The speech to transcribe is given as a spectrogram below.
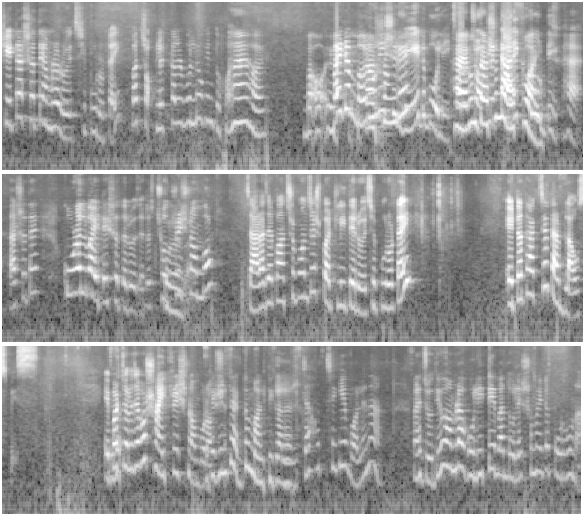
সেটার সাথে আমরা রয়েছি পুরোটাই বা চকলেট কালার বললেও কিন্তু হয়। হ্যাঁ হয়। বা এটা তার রেড বলি হ্যাঁ এবং তার সঙ্গে অফ হোয়াইট হ্যাঁ তার সাথে কোরাল হোয়াইটের সাথে রয়েছে এটা ছত্রিশ white। নম্বর চার হাজার পাঁচশো পঞ্চাশ পাটলিতে রয়েছে পুরোটাই। এটা থাকছে তার ব্লাউজ পিস এবার চলে যাব নম্বর কিন্তু একদম মাল্টি কালার এটা হচ্ছে গিয়ে বলে না মানে যদিও আমরা হোলিতে বা দোলের সময় এটা পরবো না,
